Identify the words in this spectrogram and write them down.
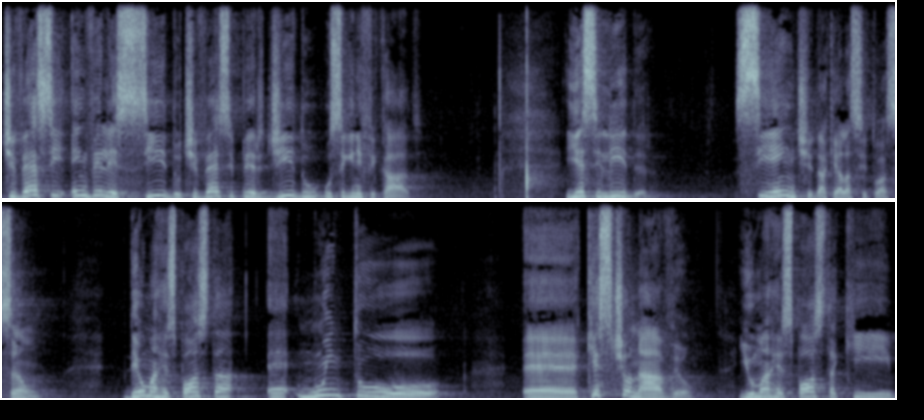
tivesse envelhecido, tivesse perdido o significado. E esse líder, ciente daquela situação, deu uma resposta é, muito é, questionável e uma resposta que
